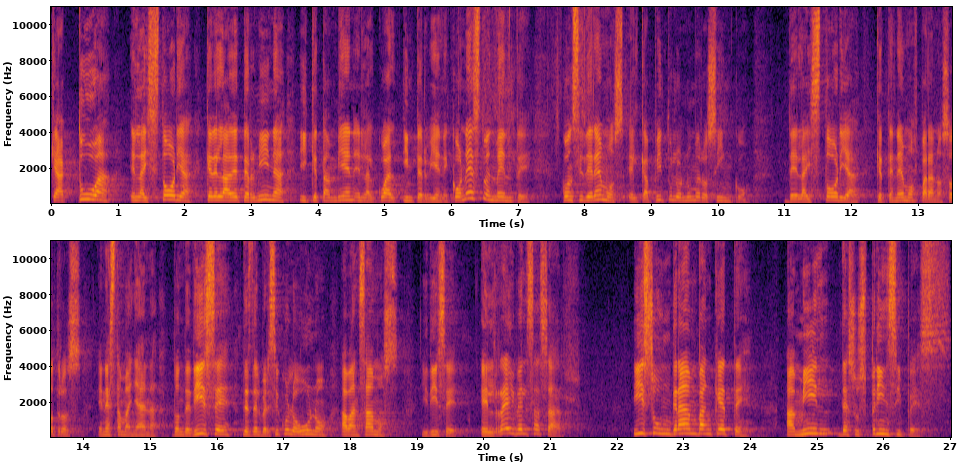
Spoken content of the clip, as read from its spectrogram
que actúa en la historia que la determina y que también en la cual interviene. Con esto en mente, consideremos el capítulo número 5 de la historia que tenemos para nosotros en esta mañana, donde dice, desde el versículo 1 avanzamos y dice, el rey Belsasar hizo un gran banquete a mil de sus príncipes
